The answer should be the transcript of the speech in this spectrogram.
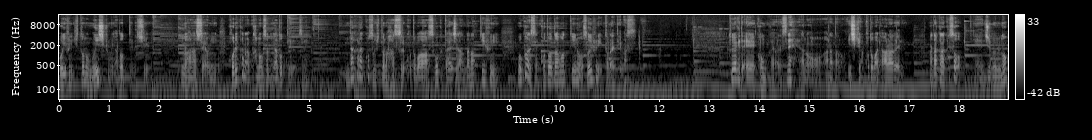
こういうふうに人の無意識も宿っているし、今話したように、これからの可能性も宿っているんですね。だからこそ人の発する言葉はすごく大事なんだなっていうふうに、僕はですね、言霊っていうのをそういうふうに捉えています。というわけで、えー、今回はですねあの、あなたの意識が言葉に現れる。だからこそ、えー、自分の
